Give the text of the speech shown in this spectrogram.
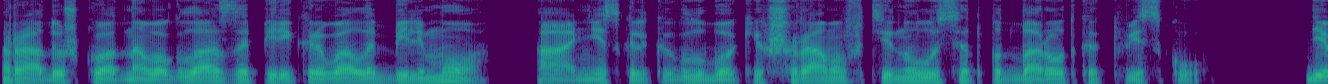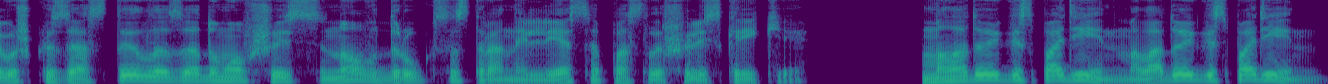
Радужку одного глаза перекрывало бельмо, а несколько глубоких шрамов тянулось от подбородка к виску. Девушка застыла, задумавшись, но вдруг со стороны леса послышались крики. «Молодой господин! Молодой господин!»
